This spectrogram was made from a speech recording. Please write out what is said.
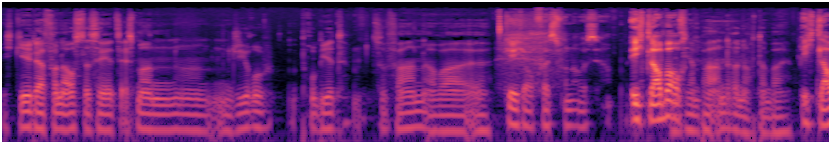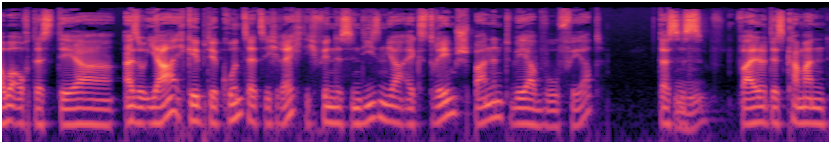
ich gehe davon aus, dass er jetzt erstmal einen, einen Giro probiert zu fahren, aber äh, gehe ich auch fest von aus, ja. Ich glaube auch. ein paar andere noch dabei. Ich glaube auch, dass der, also ja, ich gebe dir grundsätzlich recht. Ich finde es in diesem Jahr extrem spannend, wer wo fährt. Das mhm. ist, weil das kann man,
